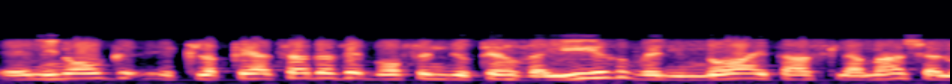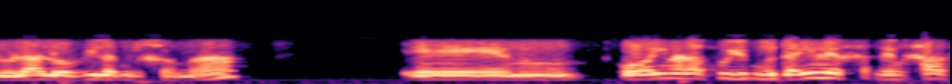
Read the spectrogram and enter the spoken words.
אה, לנהוג אה, כלפי הצד הזה באופן יותר זהיר ולמנוע את ההסלמה שעלולה להוביל למלחמה. אה, או אם אנחנו מודעים לכך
